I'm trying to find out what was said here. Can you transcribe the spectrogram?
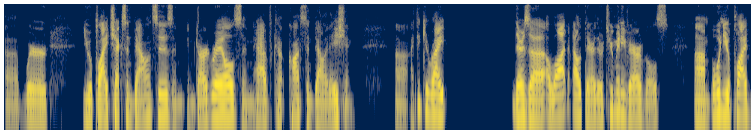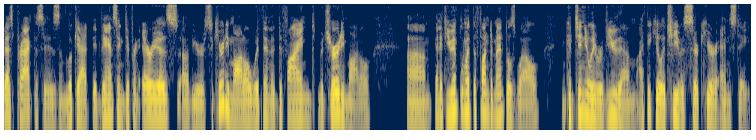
uh, where you apply checks and balances and, and guardrails and have co constant validation. Uh, I think you're right. There's a, a lot out there. There are too many variables. Um, but when you apply best practices and look at advancing different areas of your security model within a defined maturity model, um, and if you implement the fundamentals well and continually review them, I think you'll achieve a secure end state.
